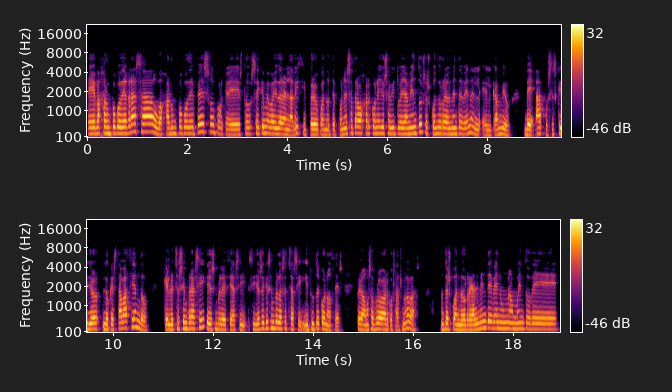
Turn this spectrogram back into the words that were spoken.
eh, bajar un poco de grasa o bajar un poco de peso, porque esto sé que me va a ayudar en la bici, pero cuando te pones a trabajar con ellos habituallamientos es cuando realmente ven el, cambio de, ah, pues es que yo lo que estaba haciendo, que lo he hecho siempre así, que yo siempre le decía así, si yo sé que siempre lo has hecho así y tú te conoces, pero vamos a probar cosas nuevas. Entonces, cuando realmente ven un aumento de,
